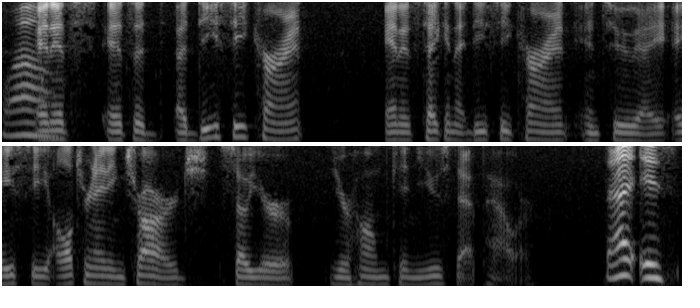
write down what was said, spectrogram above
Wow. And it's it's a, a DC current, and it's taking that DC current into a AC alternating charge, so your your home can use that power. That is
